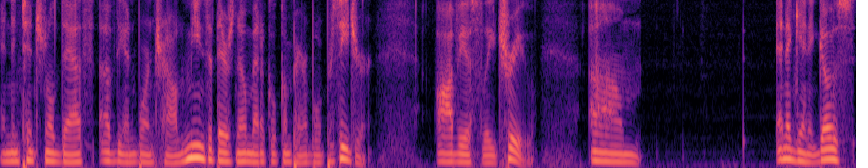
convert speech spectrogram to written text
and intentional death of the unborn child means that there's no medical comparable procedure. Obviously true. Um, and again, it goes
